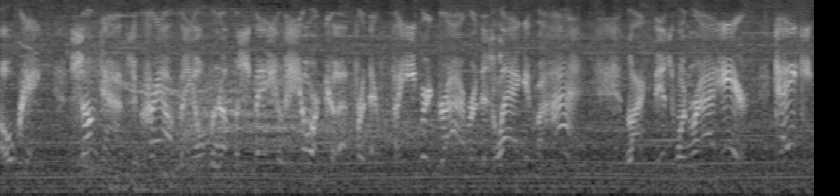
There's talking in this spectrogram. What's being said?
Okay, sometimes the crowd may open up a special shortcut for their favorite driver that's lagging behind. Like this one right here. Take it.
